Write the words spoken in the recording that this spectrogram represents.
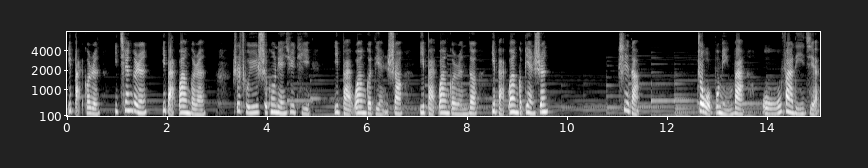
一百个人、一千个人、一百万个人。是处于时空连续体一百万个点上一百万个人的一百万个变身。是的，这我不明白，我无法理解。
